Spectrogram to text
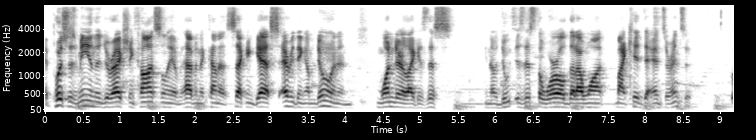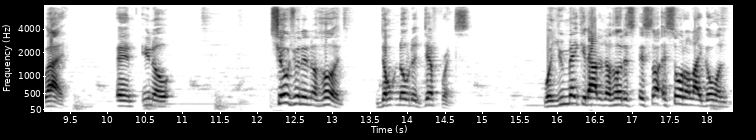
it pushes me in the direction constantly of having to kind of second guess everything I'm doing and wonder like, is this, you know, do, is this the world that I want my kid to enter into? Right. And you know, children in the hood don't know the difference. When you make it out of the hood, it's, it's, it's sort of like going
